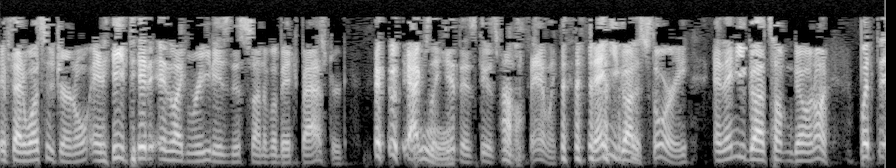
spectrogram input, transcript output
If that was his journal, and he did, and like Reed is this son of a bitch bastard who actually Ooh. did this to his friends Oh. and family. then you got a story, and then you got something going on. But the,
